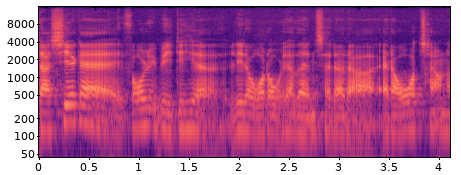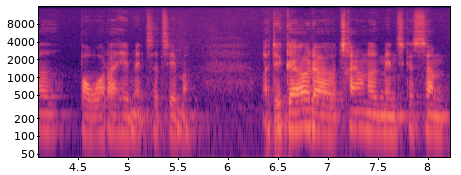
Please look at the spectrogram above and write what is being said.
der er cirka forløb i det her lidt over et år, jeg har været ansat, er der, er der over 300 borgere, der har henvendt sig til mig. Og det gør jo, der er jo 300 mennesker, som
